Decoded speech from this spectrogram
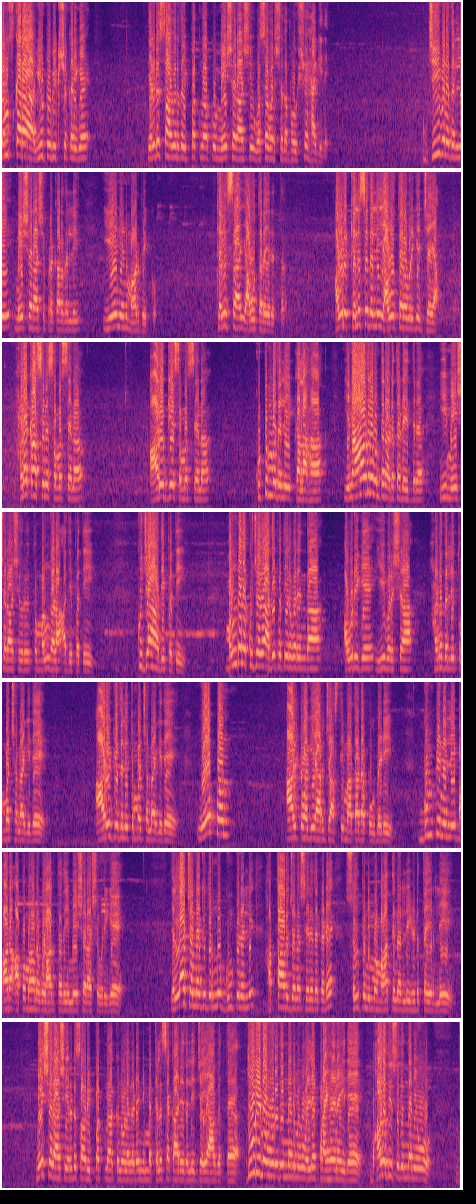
ನಮಸ್ಕಾರ ಯೂಟ್ಯೂಬ್ ವೀಕ್ಷಕರಿಗೆ. ಎರಡು ಸಾವಿರದ ಇಪ್ಪತ್ನಾಲ್ಕು ಮೇಷರಾಶಿ ಹೊಸ ವರ್ಷದ ಭವಿಷ್ಯ ಆಗಿದೆ ಜೀವನದಲ್ಲಿ ಮೇಷರಾಶಿ ಪ್ರಕಾರದಲ್ಲಿ ಏನೇನು ಮಾಡಬೇಕು? ಕೆಲಸ ಯಾವ ಥರ ಇರುತ್ತೆ? ಅವರ ಕೆಲಸದಲ್ಲಿ ಯಾವ ಥರ ಅವರಿಗೆ ಜಯ? ಹಣಕಾಸಿನ ಸಮಸ್ಯೆನ? ಆರೋಗ್ಯ ಸಮಸ್ಯೆನ? ಕುಟುಂಬದಲ್ಲಿ ಕಲಹ? ಏನಾದರೂ ಒಂಥರ ಅಡೆತಡೆ ಇದ್ದರೆ ಈ ಮೇಷರಾಶಿಯವರು ಮಂಗಳ ಅಧಿಪತಿ. ಕುಜ ಅಧಿಪತಿ ಮಂಗಳ ಕುಜದ ಅಧಿಪತಿ ಇರುವರಿಂದ ಅವರಿಗೆ ಈ ವರ್ಷ ಹಣದಲ್ಲಿ ತುಂಬ ಚೆನ್ನಾಗಿದೆ. ಆರೋಗ್ಯದಲ್ಲಿ ತುಂಬ ಚೆನ್ನಾಗಿದೆ. ಓಪನ್ ಆಲ್ಟ್ವಾಗಿ ಯಾರು ಜಾಸ್ತಿ ಮಾತಾಡಕ್ಕೆ ಹೋಗಬೇಡಿ. ಗುಂಪಿನಲ್ಲಿ ಬಹಳ ಅಪಮಾನಗಳಾಗ್ತದೆ ಈ ಮೇಷರಾಶಿಯವರಿಗೆ. ಎಲ್ಲ ಚೆನ್ನಾಗಿದ್ರು ಗುಂಪಿನಲ್ಲಿ ಹತ್ತಾರು ಜನ ಸೇರಿದ ಕಡೆ ಸ್ವಲ್ಪ ನಿಮ್ಮ ಮಾತಿನಲ್ಲಿ ಹಿಡುತ್ತಾ ಇರಲಿ. ಮೇಷರಾಶಿ ಎರಡು ಸಾವಿರದ ಇಪ್ಪತ್ನಾಲ್ಕನೊಳಗಡೆ ನಿಮ್ಮ ಕೆಲಸ ಕಾರ್ಯದಲ್ಲಿ ಜಯ ಆಗುತ್ತೆ. ದೂರಿನ ಊರದಿಂದ ನಿಮಗೆ ಒಳ್ಳೆ ಪ್ರಯಾಣ ಇದೆ. ಬಹಳ ದಿವಸದಿಂದ ನೀವು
